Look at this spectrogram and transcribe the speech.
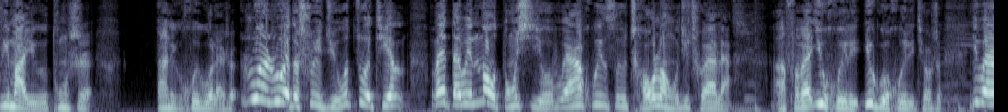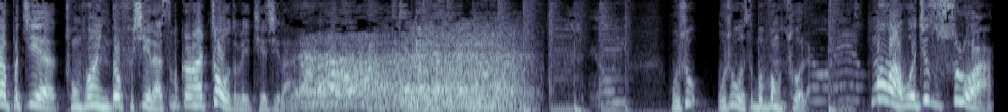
立马有个同事，让那个回过来说，弱弱的说一句，我昨天来单位闹东西，晚上回的时候超冷，我就穿了，啊，发完又回了，又给我回了一条说，一晚上不见冲锋衣，你到复线了，是不是刚才照的了？一天起来，我说我说我是不是问错了？没啊，我就是说了啊，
